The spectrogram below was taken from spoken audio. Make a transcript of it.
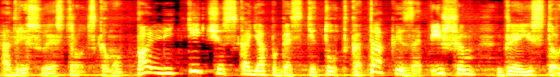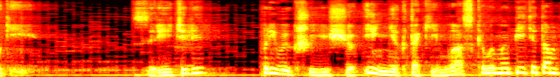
адресуя Строцкому «Политическая погоститутка, так и запишем для истории». Зрители, привыкшие еще и не к таким ласковым эпитетам,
